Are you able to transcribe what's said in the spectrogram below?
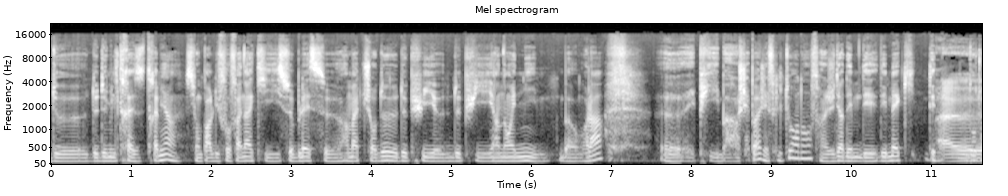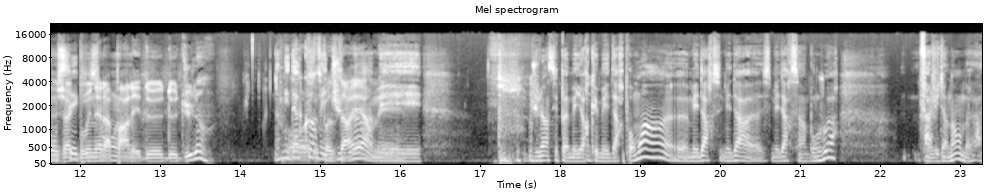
de, de 2013, très bien. Si on parle du Fofana qui se blesse euh, un match sur deux depuis, euh, depuis un an et demi, ben voilà. Euh, et puis, bah, je sais pas, j'ai fait le tour, non? Enfin, je veux dire, des, des, des mecs des, Euh, dont on Jacques sait Brunel sont, a parlé de, de Dulin. Non, mais d'accord, mais Dulin, derrière, mais. mais- Pff, Dulin, c'est pas meilleur que Médard pour moi. Hein. Médard, c'est Médard, Médard, c'est un bon joueur. Enfin, je veux dire, non, bah.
